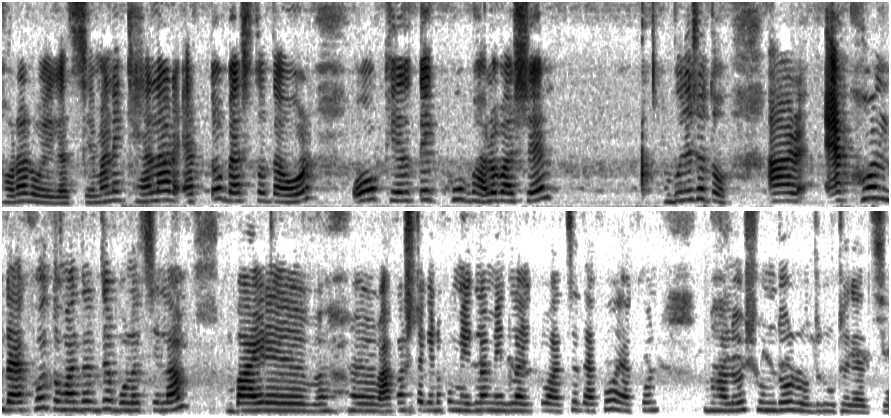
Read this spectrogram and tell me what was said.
ধরা রয়ে গেছে। মানে খেলার এত ব্যস্ততা ওর। ও খেলতে খুব ভালোবাসে। বুঝেছ তো? আর এখন দেখো তোমাদের যে বলেছিলাম, বাইরে আকাশটা কীরকম মেঘলা মেঘলা একটু আছে, দেখো এখন ভালো সুন্দর রোদ্র উঠে গেছে।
